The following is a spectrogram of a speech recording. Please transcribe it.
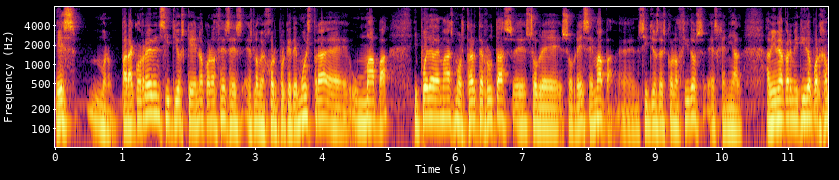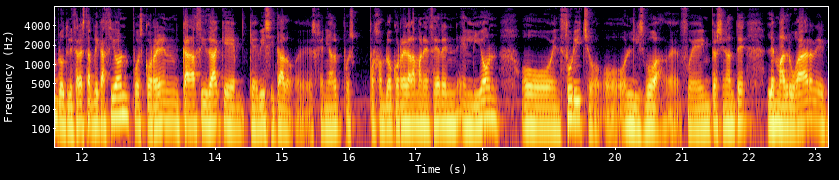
Es, bueno, para correr en sitios que no conoces es, lo mejor porque te muestra eh, un mapa y puede además mostrarte rutas eh, sobre, sobre ese mapa. En sitios desconocidos es genial. A mí me ha permitido, por ejemplo, utilizar esta aplicación, pues correr en cada ciudad que he visitado. Es genial pues, por ejemplo, correr al amanecer en, en Lyon o en Zurich o, en Lisboa. Eh, fue impresionante le madrugar, eh,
